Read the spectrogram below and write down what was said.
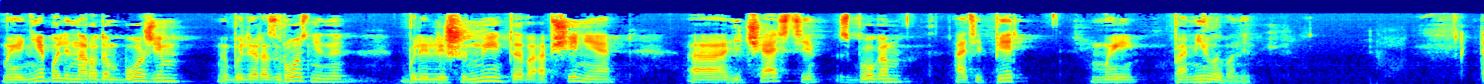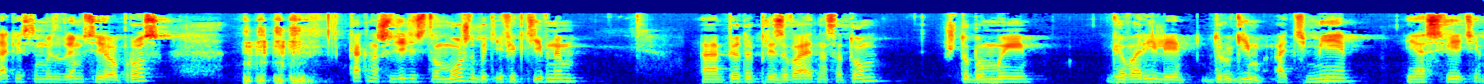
Мы не были народом Божьим, мы были разрознены, были лишены этого общения э, и части с Богом, а теперь мы помилованы. Так, если мы задаем себе вопрос, как наше свидетельство может быть эффективным, Петр призывает нас о том, чтобы мы говорили другим о тьме и о свете,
